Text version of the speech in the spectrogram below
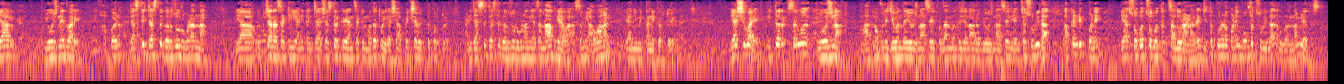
या योजनेद्वारे आपण जास्तीत जास्त गरजू रुग्णांना या उपचारासाठी आणि त्यांच्या शस्त्रक्रियांसाठी मदत होईल अशी अपेक्षा व्यक्त करतोय आणि जास्तीत जास्त गरजू रुग्णांनी याचा लाभ घ्यावा असं मी आवाहन या निमित्ताने करतोय. याशिवाय इतर सर्व योजना महात्मा फुले जीवनदायी योजना असेल प्रधानमंत्री जन आरोग्य योजना असेल यांच्या सुविधा अखंडितपणे या सोबत सोबतच चालू राहणार आहे जिथं पूर्णपणे मोफत सुविधा रुग्णांना मिळत असतात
